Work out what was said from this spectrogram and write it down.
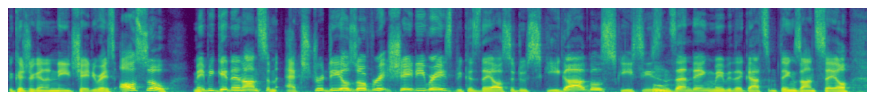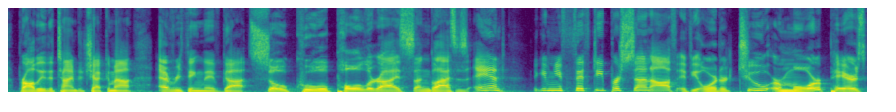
because you're going to need Shady Rays. Also, maybe get in on some extra deals over at Shady Rays because they also do ski goggles. Ski season's ending. Maybe they got some things on sale. Probably the time to check them out. Everything they've got. So cool. Polarized sunglasses and they're giving you 50% off if you order two or more pairs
